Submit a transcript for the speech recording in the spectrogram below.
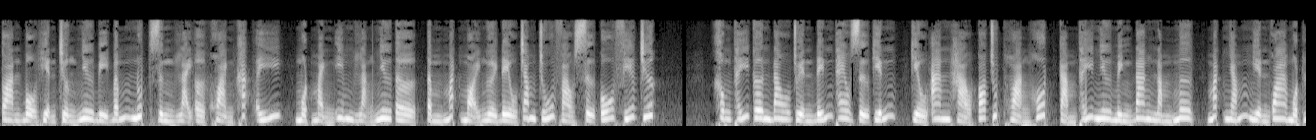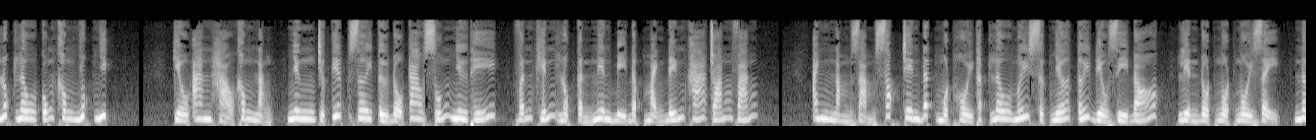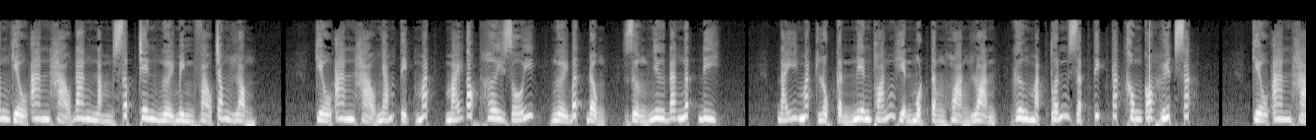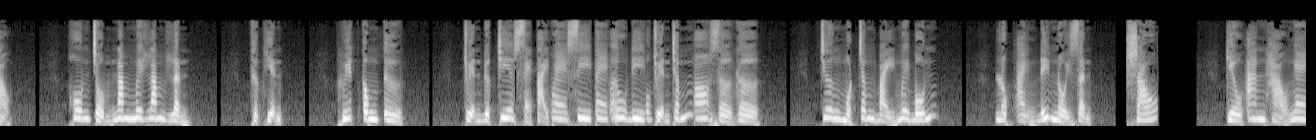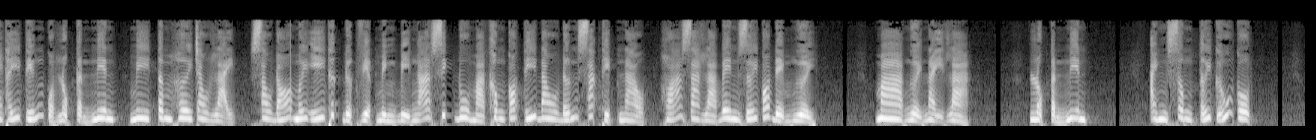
Toàn bộ hiện trường như bị bấm nút dừng lại ở khoảnh khắc ấy, một mảnh im lặng như tờ, tầm mắt mọi người đều chăm chú vào sự cố phía trước. Không thấy cơn đau truyền đến theo dự kiến, Kiều An Hảo có chút hoảng hốt, cảm thấy như mình đang nằm mơ, mắt nhắm nghiền qua một lúc lâu cũng không nhúc nhích. Kiều An Hảo không nặng, nhưng trực tiếp rơi từ độ cao xuống như thế, vẫn khiến Lục Cẩn Niên bị đập mạnh đến khá choáng váng. Anh nằm giảm sóc trên đất một hồi thật lâu mới sực nhớ tới điều gì đó, liền đột ngột ngồi dậy, nâng Kiều An Hảo đang nằm sấp trên người mình vào trong lòng. Kiều An Hảo nhắm tịt mắt, mái tóc hơi rối, người bất động, dường như đang ngất đi. Đáy mắt Lục Cẩn Niên thoáng hiện một tầng hoảng loạn, gương mặt Tuấn giật tích tắc không có huyết sắc. Kiều An Hảo. Hôn trổm 55 lần. Thực hiện. Huyết công từ. Chuyện được chia sẻ tại que ctod.org. Chương 174. Lục ảnh đế nổi giận. 6. Kiều An Hảo nghe thấy tiếng của Lục Cẩn Niên, mi tâm hơi trao lại, sau đó mới ý thức được việc mình bị ngã xích đu mà không có tí đau đớn xác thịt nào, hóa ra là bên dưới có đệm người. Mà người này là Lục Cẩn Niên. Anh xông tới cứu cô.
